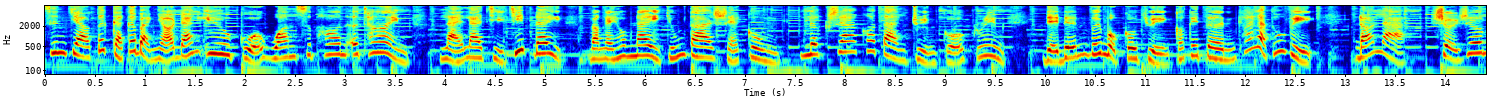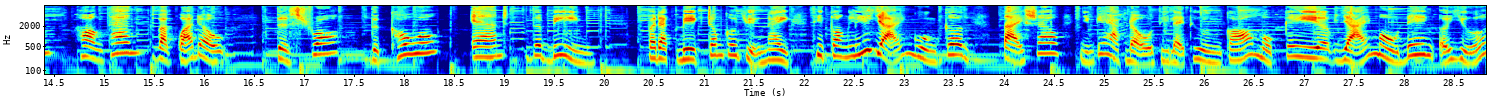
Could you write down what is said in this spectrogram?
Xin chào tất cả các bạn nhỏ đáng yêu của Once Upon a Time. Lại là chị Chip đây. Và ngày hôm nay chúng ta sẽ cùng lật ra kho tàng truyện cổ Grimm Để đến với một câu chuyện có cái tên khá là thú vị. Đó là Sợi rơm, hòn thang và quả đậu The Straw, The Coal and The Bean. Và đặc biệt trong câu chuyện này thì còn lý giải nguồn cơn tại sao những cái hạt đậu thì lại thường có một cái dải màu đen ở giữa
